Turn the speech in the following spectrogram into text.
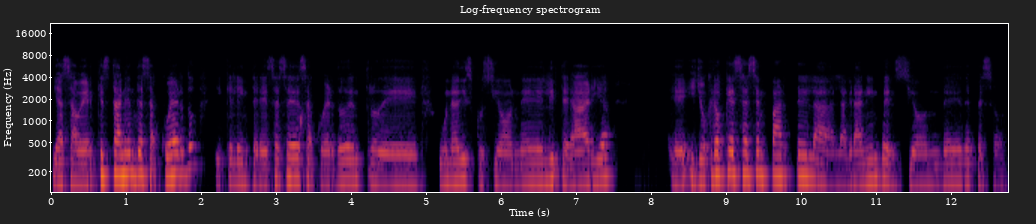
y a saber que están en desacuerdo y que le interesa ese desacuerdo dentro de una discusión literaria eh, y yo creo que esa es en parte la, la gran invención de, de Pessoa.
